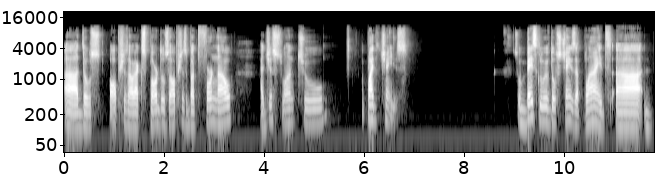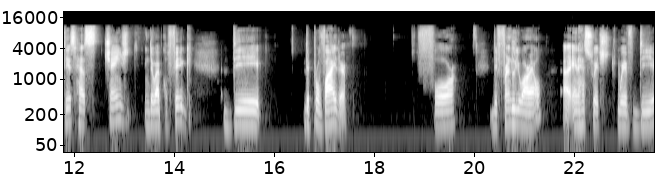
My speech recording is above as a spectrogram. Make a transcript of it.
uh, those options. I'll explore those options, but for now I just want to apply the changes. So basically with those changes applied, uh, this has changed in the web config the, the provider for the friendly URL uh, and has switched with the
